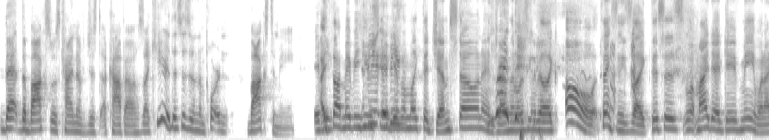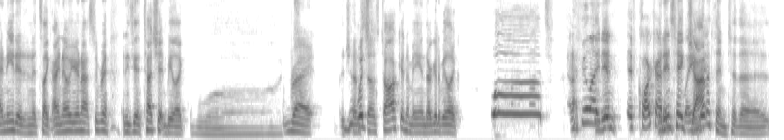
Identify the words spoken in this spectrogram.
that the box was kind of just a cop out. It was like, here, this is an important box to me. If I you- thought maybe he was gonna give you- him like the gemstone, and Right. Jonathan was going to be like, "Oh, thanks," and he's like, "This is what my dad gave me when I needed," and it's like, "I know you're not super," and he's going to touch it and be like, "What?" right. The Which- gemstone's talking to me, and they're going to be like, "What?" And I feel like They didn't- if, if Clark They didn't take explained it- Jonathan to the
